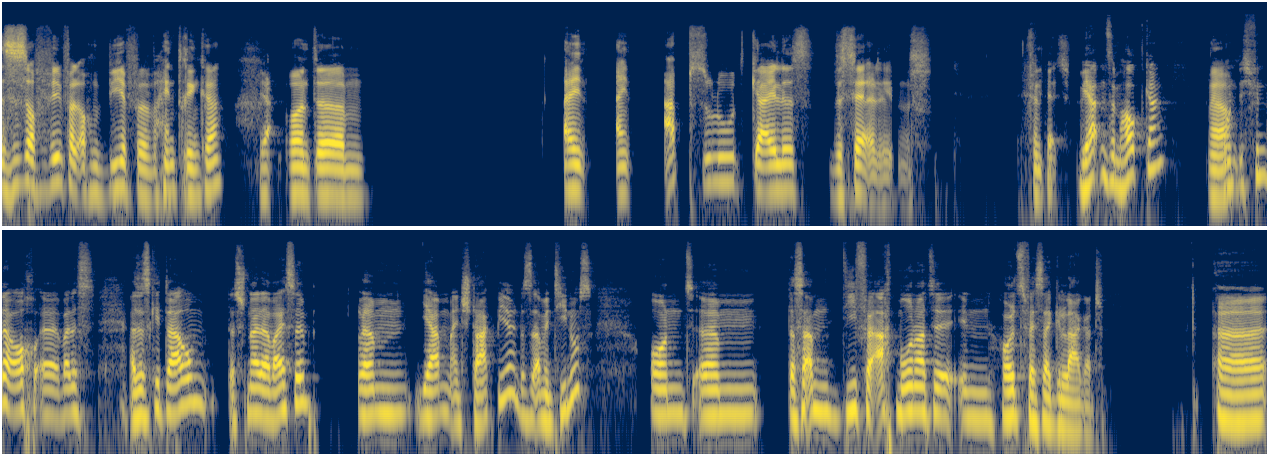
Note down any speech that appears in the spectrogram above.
es ist auf jeden Fall auch ein Bier für Weintrinker. Ja. Und ähm, ein, ein absolut geiles Desserterlebnis. Finde ich. Wir hatten es im Hauptgang Ja. Und ich finde auch, äh, weil es, also es geht darum, das Schneider Weiße, ähm, die haben ein Starkbier, das ist Aventinus, und ähm, das haben die für acht Monate in Holzfässer gelagert. Äh,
